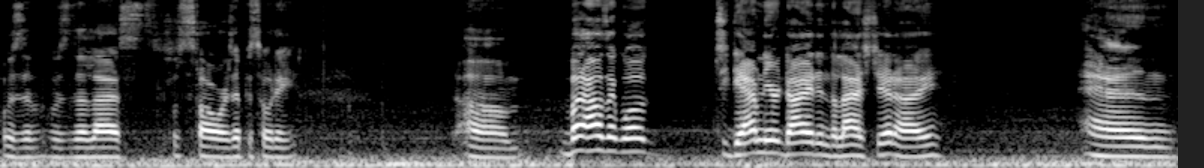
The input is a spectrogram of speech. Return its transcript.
was the was the last Star Wars Episode Eight. Um, but I was like, well, she damn near died in the Last Jedi and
